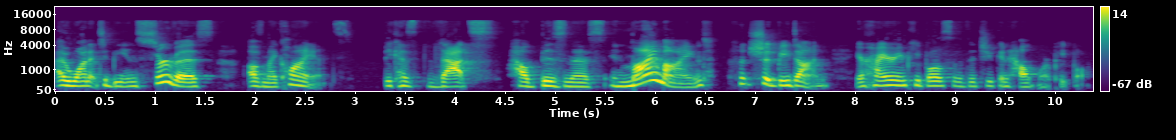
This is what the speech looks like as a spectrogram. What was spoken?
I want it to be in service of my clients because that's how business, in my mind, should be done. You're hiring people so that you can help more people.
